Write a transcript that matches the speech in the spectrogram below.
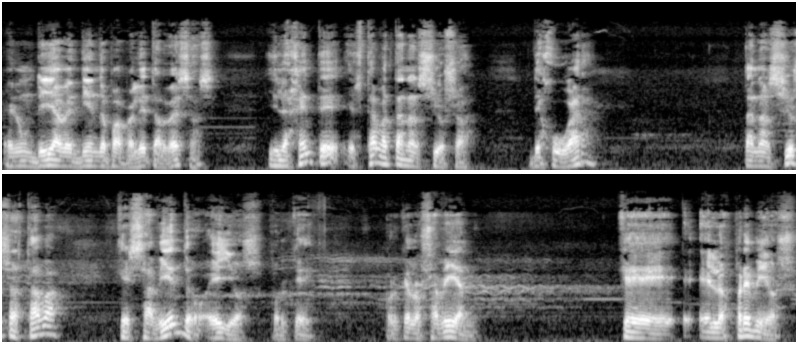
en un día vendiendo papeletas de esas. Y la gente estaba tan ansiosa de jugar, tan ansiosa estaba que sabiendo ellos, porque, porque lo sabían, que en los premios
